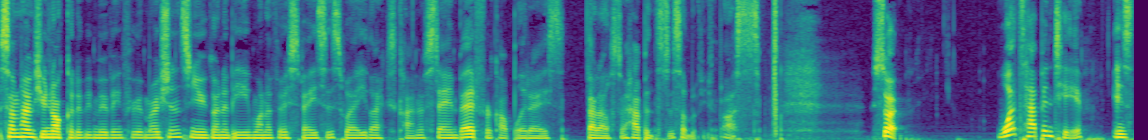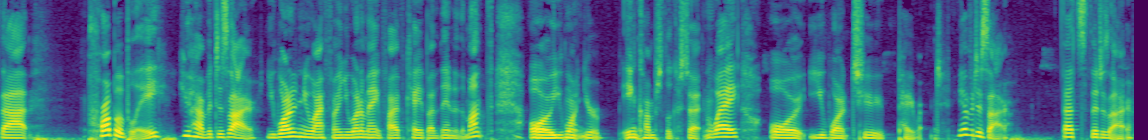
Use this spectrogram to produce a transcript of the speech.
Sometimes you're not going to be moving through emotions and you're going to be in one of those spaces where you like kind of stay in bed for a couple of days. That also happens to some of us. So, what's happened here is that probably you have a desire. You want a new iPhone, you want to make 5K by the end of the month, or you want your income to look a certain way, or you want to pay rent. You have a desire. That's the desire.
